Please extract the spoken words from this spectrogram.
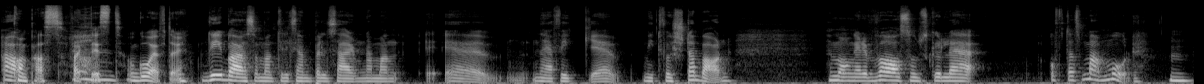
ja. kompass faktiskt, att gå efter. Det är bara som att till exempel så här, när man eh, när jag fick eh, mitt första barn. Hur många det var som skulle, oftast mammor, mm.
